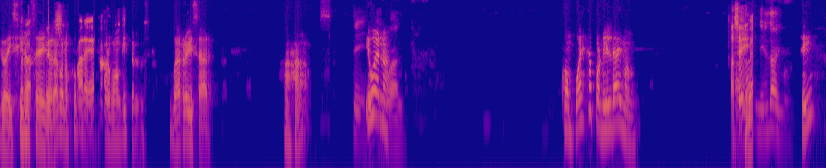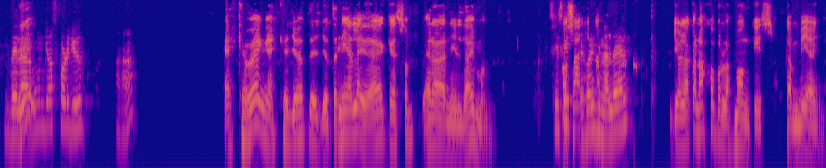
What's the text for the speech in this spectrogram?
Yo ahí sí no sé, yo la conozco por, Monkeys, pero no sé. Voy a revisar. Ajá. y bueno, compuesta por Neil Diamond. ¿Ah, sí? Ajá, Neil Diamond. ¿Sí? Del Sí. álbum Just for You. Ajá. Es que ven, es que yo, yo tenía la idea de que eso era Neil Diamond. Sí, sí, O sea, es original de él. Yo la conozco por los Monkeys también.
